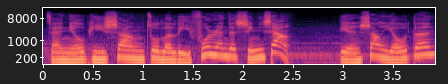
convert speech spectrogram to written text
在牛皮上做了李夫人的形象，点上油灯，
